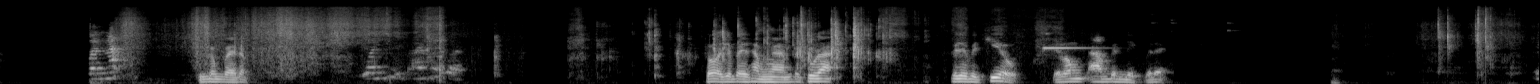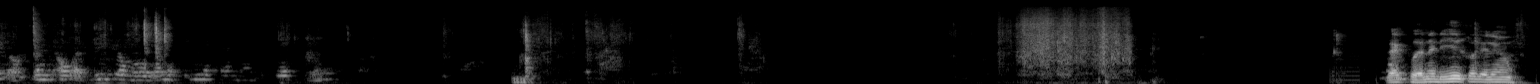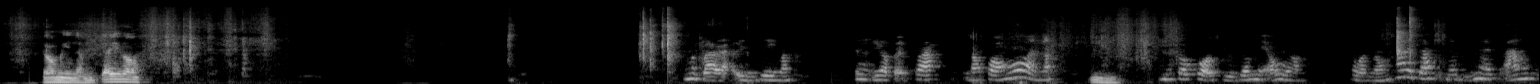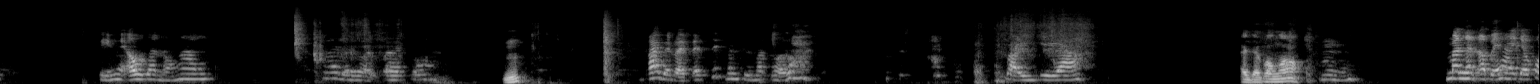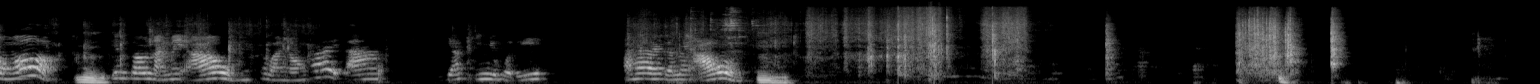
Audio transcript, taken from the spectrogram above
วันนะไม่ต้องไปหรอกวันอยู่บ้านดีกว่าก็จะไปทำงานไปธุระไม่ได้ไปเที่ยว จะลองตามเป็นเด็กไปได้มันเอาแบบที่ตรงเลยแล้วมันกินไม่กันนะเด็กเด็กเผื่อในดีก็เลยเนี่ยเรามีน้ำใจเรามันปลาละอินทรีมั้งซึ่งอยากไปฝากน้องของที่มันก็ขอถือก็ไม่เอาหรอก nó khó hơn à, nó. Ừ. Nó nhưng có khó thử cho mẹo rồi. Rồi nó hai ra nó chỉ hai tháng tí mẹ mẹo ra nó hai. Hai bề loại bẹt thôi ừ? hai bề loại bẹt tích bên từ mặt rồi rồi. Vậy gì à. Hai cháu con ngon ừ. mình nên ở bên hai cháu con ngon ừ. nhưng con lại mẹ ẩu các bạn nó hai ta. Giác chín như vậy đi. À hai cái mẹ ẩu.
